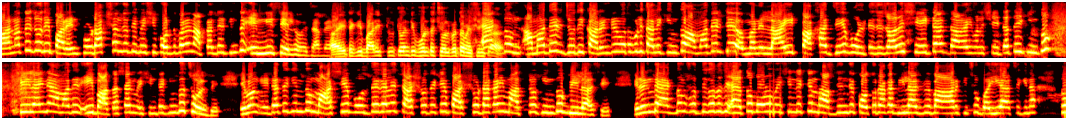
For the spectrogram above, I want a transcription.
বানাতে যদি পারেন প্রোডাকশন যদি বেশি করতে পারেন আপনাদের কিন্তু এমনি সেল হয়ে যাবে। আর এটা কি বাড়ি টু টোয়েন্টি ভোল্টে চলবে তো মেশিনটা একদম। আমাদের যদি কারেন্টের কথা বলি তাহলে কিন্তু আমাদের যে মানে লাইট পাখা যে ভোল্টেজে চলে সেইটার দ্বারাই মানে সেটাতেই কিন্তু সেই লাইনে আমাদের এই বাতাসার মেশিনটা কিন্তু চলবে। এবং এটাতে কিন্তু মাসে বলতে গেলে চারশো থেকে পাঁচশো টাকাই মাত্র কিন্তু বিল আসে। এটা কিন্তু একদম সত্যি কথা যে এত বড় মেশিন দেখছেন ভাবছেন যে কত টাকা বিল আসবে বা আর কিছু ইয়ে আছে কিনা। তো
